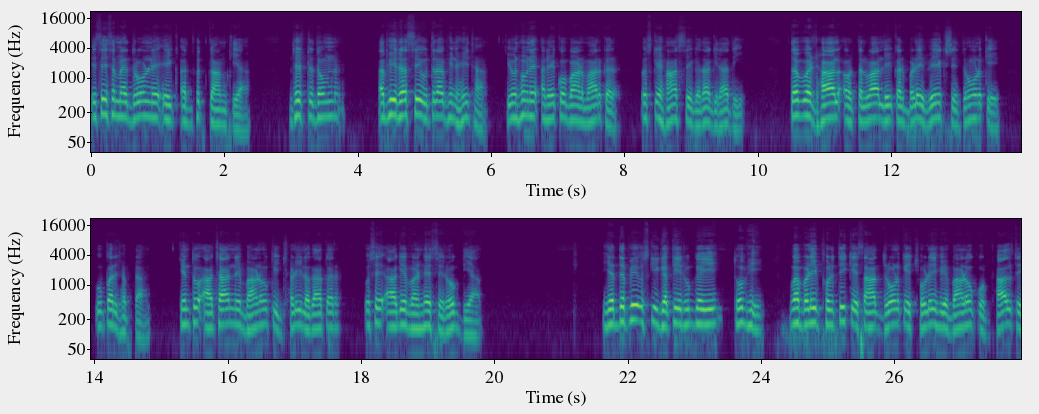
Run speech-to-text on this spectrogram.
इसी समय द्रोण ने एक अद्भुत काम किया। धृष्टधुम्न अभी रथ से उतरा भी नहीं था कि उन्होंने अनेकों बाण मारकर उसके हाथ से गदा गिरा दी। तब वह ढाल और तलवार लेकर बड़े वेग से द्रोण के ऊपर झपटा, किंतु आचार्य ने बाणों की झड़ी लगाकर उसे आगे बढ़ने से रोक दिया। यद्यपि उसकी गति रुक गई तो भी वह बड़ी फुर्ती के साथ द्रोण के छोड़े हुए बाणों को ढाल से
